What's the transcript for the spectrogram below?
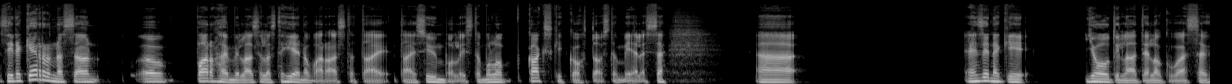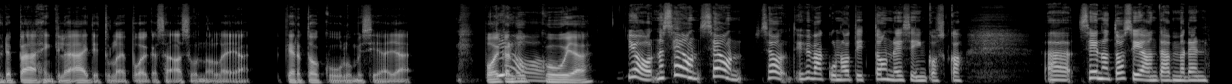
siinä kerronnassa on parhaimmillaan sellaista hienovaraista tai, tai symbolista. Mulla on kaksikin kohtausta mielessä. Ää, ensinnäkin Joutilaat elokuvassa yhden päähenkilön äiti tulee poikansa asunnolle ja kertoo kuulumisia ja poika Joo. nukkuu ja Joo, no se on, se on, se on hyvä, kun otit ton esiin, koska äh, siinä on tosiaan tämmöinen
